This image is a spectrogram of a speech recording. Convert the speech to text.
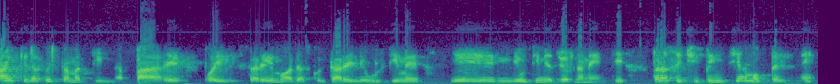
anche da questa mattina pare, poi saremo ad ascoltare ultime, eh, gli ultimi aggiornamenti, però se ci pensiamo bene,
